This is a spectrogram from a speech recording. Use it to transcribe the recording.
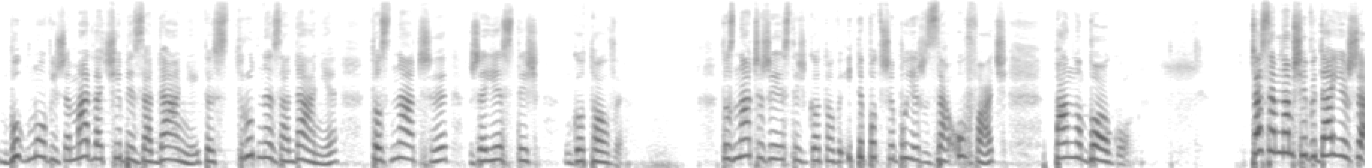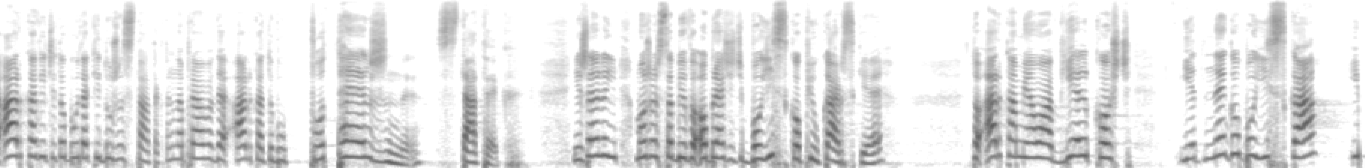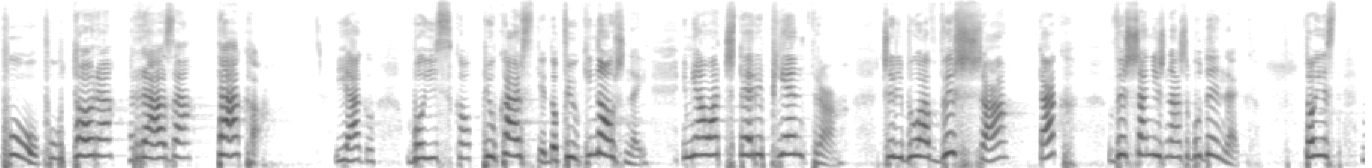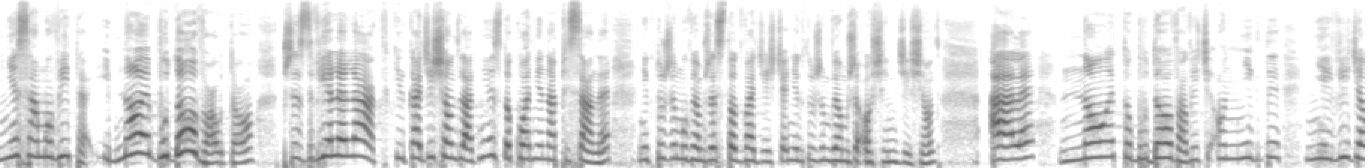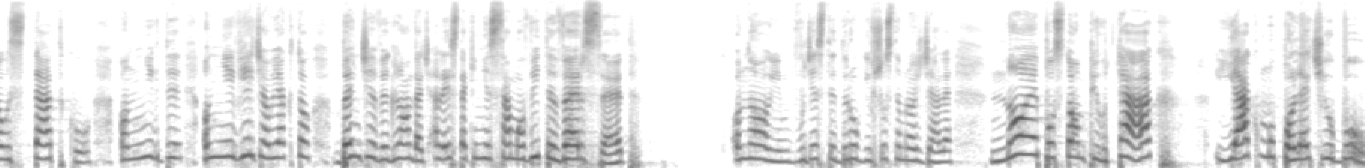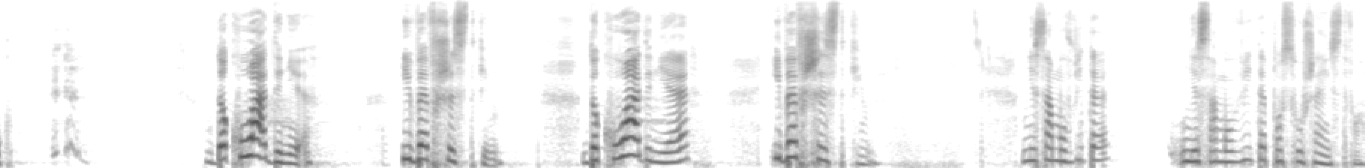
Bóg mówi, że ma dla ciebie zadanie i to jest trudne zadanie, to znaczy, że jesteś gotowy. To znaczy, że jesteś gotowy i ty potrzebujesz zaufać Panu Bogu. Czasem nam się wydaje, że arka, wiecie, to był taki duży statek. Tak naprawdę arka to był potężny statek. Jeżeli możesz sobie wyobrazić boisko piłkarskie, to arka miała wielkość jednego boiska i pół, półtora raza taka, jak boisko piłkarskie do piłki nożnej. I miała cztery piętra, czyli była wyższa, tak? Wyższa niż nasz budynek. To jest niesamowite. I Noe budował to przez wiele lat, kilkadziesiąt lat. Nie jest dokładnie napisane. Niektórzy mówią, że 120, niektórzy mówią, że 80, ale Noe to budował. Wiecie, on nigdy nie widział statku. On nigdy, on nie wiedział, jak to będzie wyglądać, ale jest taki niesamowity werset o Noim, 22 w szóstym rozdziale. Noe postąpił tak, jak mu polecił Bóg. Dokładnie i we wszystkim. Dokładnie i we wszystkim. Niesamowite, niesamowite posłuszeństwo.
